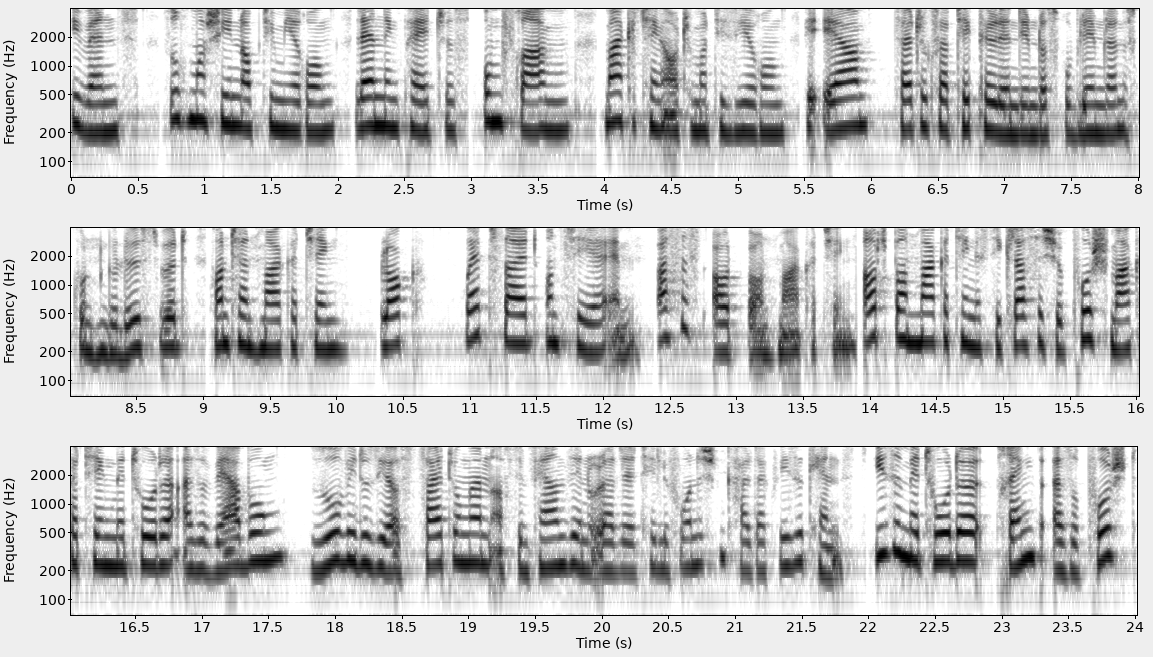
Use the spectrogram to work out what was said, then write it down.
Events, Suchmaschinenoptimierung, Landingpages, Umfragen, Marketingautomatisierung, PR, Zeitungsartikel, in dem das Problem deines Kunden gelöst wird, Content-Marketing, Blog, Website und CRM. Was ist Outbound Marketing? Outbound Marketing ist die klassische Push-Marketing-Methode, also Werbung, so wie du sie aus Zeitungen, aus dem Fernsehen oder der telefonischen Kaltakquise kennst. Diese Methode drängt, also pusht,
